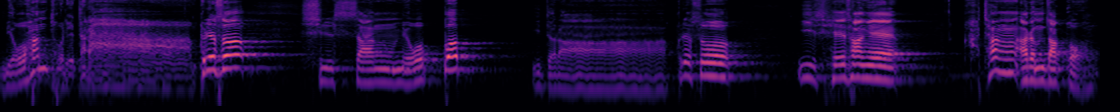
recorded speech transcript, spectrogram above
묘한 돌이더라. 그래서 실상 묘법이더라. 그래서 이 세상에 가장 아름답고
